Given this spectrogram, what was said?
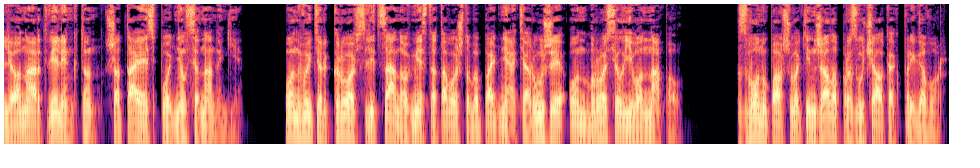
Леонард Веллингтон, шатаясь, поднялся на ноги. Он вытер кровь с лица, но вместо того, чтобы поднять оружие, он бросил его на пол. Звон упавшего кинжала прозвучал как приговор.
